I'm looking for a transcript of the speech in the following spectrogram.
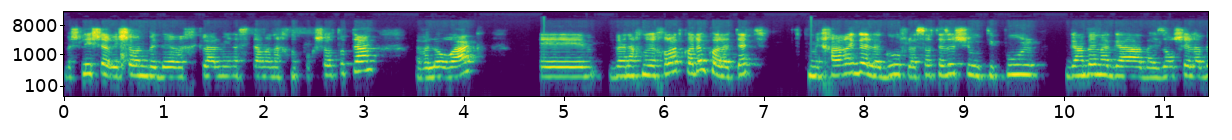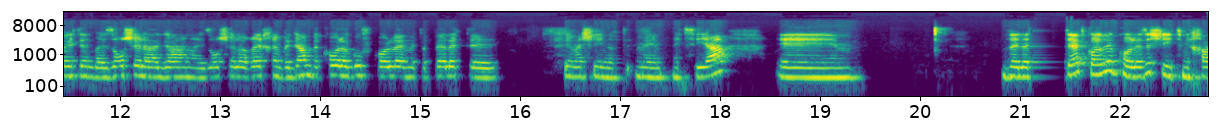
בשליש הראשון בדרך כלל מן הסתם אנחנו פוגשות אותם, אבל לא רק. אה, ואנחנו יכולות קודם כל לתת תמיכה רגע לגוף, לעשות איזשהו טיפול גם במגע, באזור של הבטן, באזור של האגן, האזור של הרחם, וגם בכל הגוף, כל מטפלת אה, לפי מה שהיא מציעה. אה, ולתת קודם כל איזושהי תמיכה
